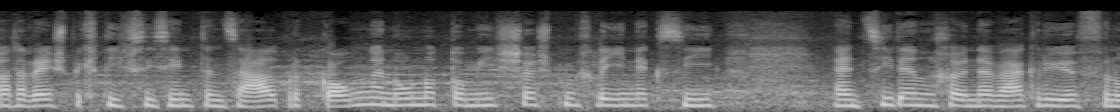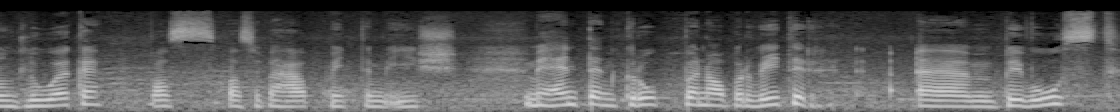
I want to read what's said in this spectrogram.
oder respektive sie sind dann selber gegangen, nur noch Tomischa war beim Kleinen, gewesen, haben sie dann können wegrufen und schauen, was, was überhaupt mit dem ist. Wir haben dann Gruppen aber wieder ähm, bewusst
